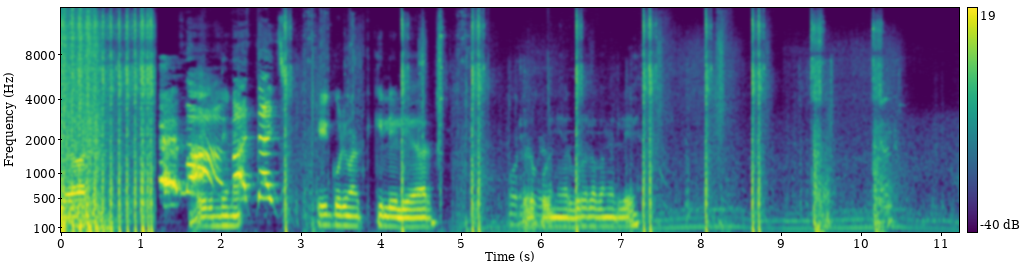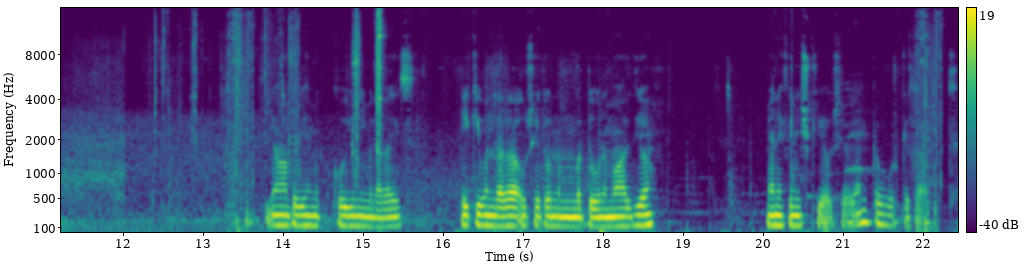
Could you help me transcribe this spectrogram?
यार। एक गोली मार के ले लिया यार। चलो कोई नहीं यार बुरा लगा मेरे लिए। यहाँ पे भी हमें कोई नहीं मिला गाइस एक ही बंदा था उसे तो नंबर दो ने मार दिया। मैंने फिनिश किया उसे एम टोर के साथ।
